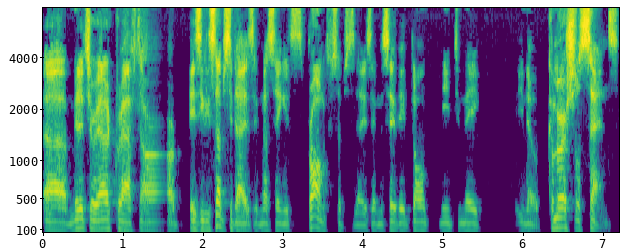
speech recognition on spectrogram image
uh, military aircraft are, are basically subsidized. I'm not saying it's wrong to subsidize them. I say they don't need to make you know commercial sense.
